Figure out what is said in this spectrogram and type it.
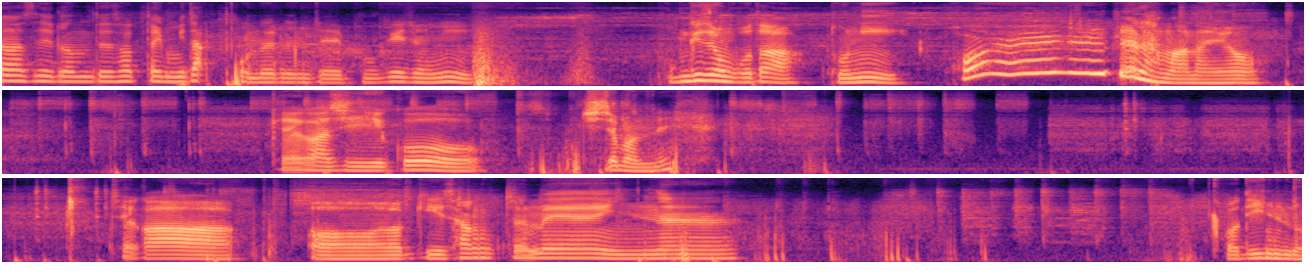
안녕하세요 여러분들. 서태입니다. 오늘은 이제 부계정이 본계정보다 돈이 훨꽤나 많아요. 그래가지고 진짜 많네. 제가 어 여기 상점에 있는 어디 있노?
